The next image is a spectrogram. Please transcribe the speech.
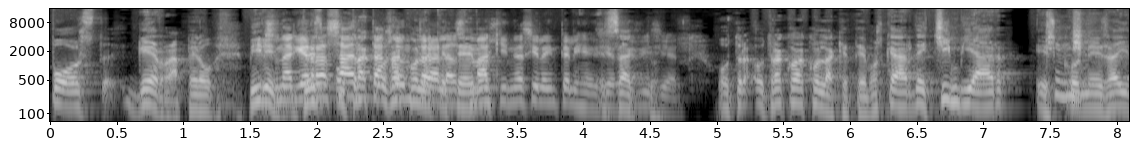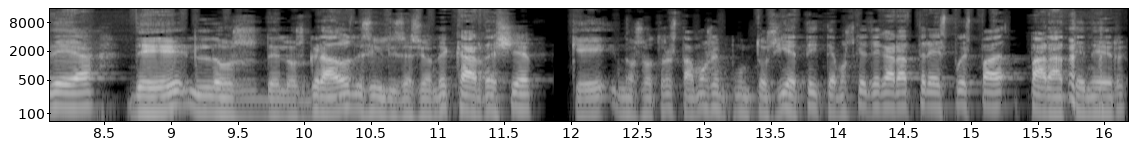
postguerra. Pero miren, es una guerra santa contra las máquinas y la inteligencia artificial. Otra, otra cosa con la que tenemos que dar de chimbiar es con esa idea de los, de los grados de civilización de Kardashev que nosotros estamos en punto 7 y tenemos que llegar a 3 pues para tener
